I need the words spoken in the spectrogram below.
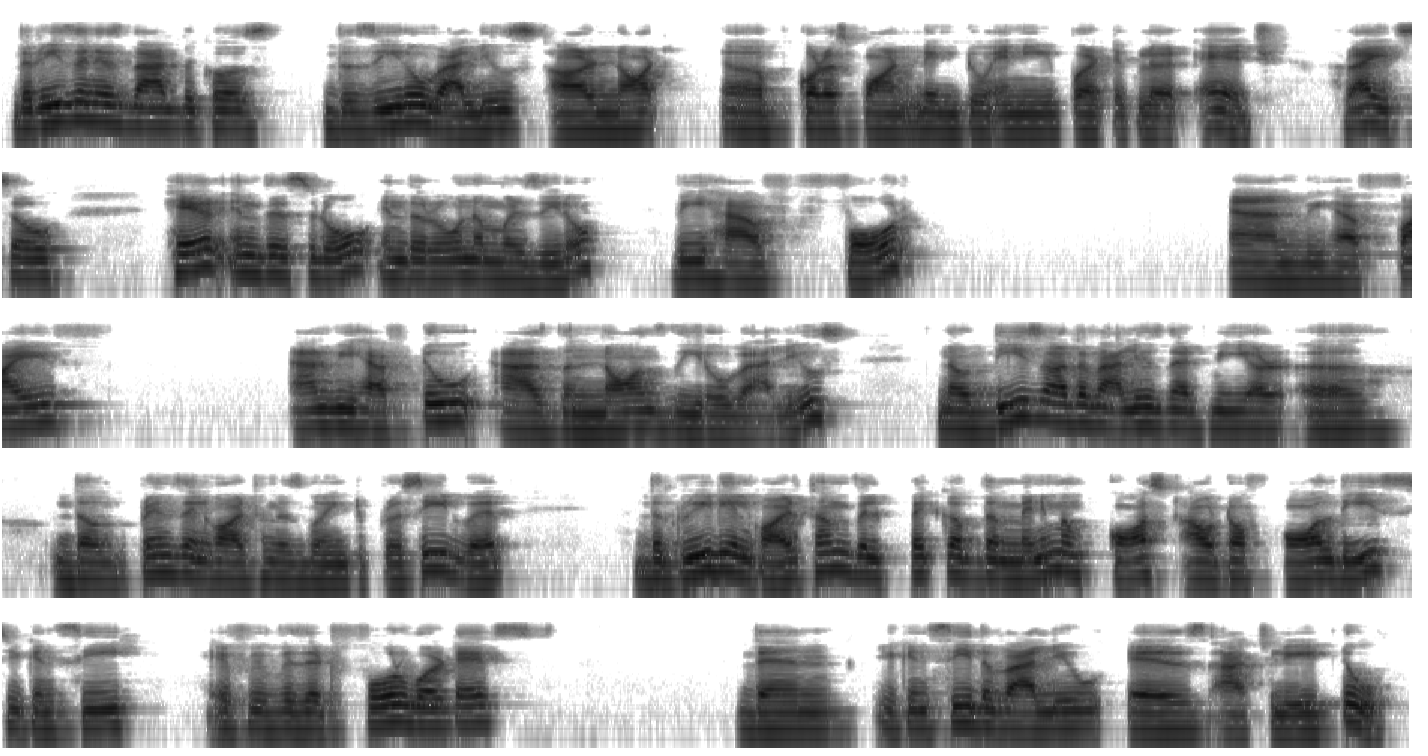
The reason is that because the zero values are not uh, corresponding to any particular edge right? So here in this row, in the row number 0, we have 4 and we have 5 and we have 2 as the non-zero values. Now these are the values that we are, uh, the Prim's algorithm is going to proceed with. The greedy algorithm will pick up the minimum cost out of all these. You can see if we visit 4 vertex, then you can see the value is actually 2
